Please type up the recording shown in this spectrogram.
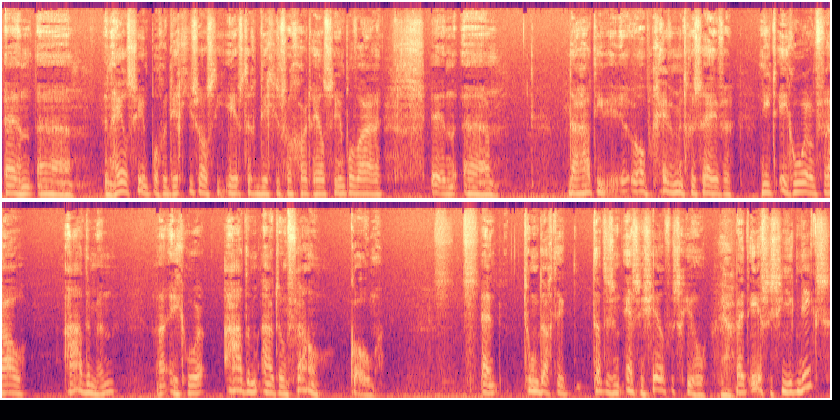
En eh, een heel simpel gedichtje, zoals die eerste gedichtjes van Gorter heel simpel waren. En eh, daar had hij op een gegeven moment geschreven... niet ik hoor een vrouw ademen, maar ik hoor adem uit een vrouw komen. En toen dacht ik, dat is een essentieel verschil. Ja. Bij het eerste zie ik niks.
